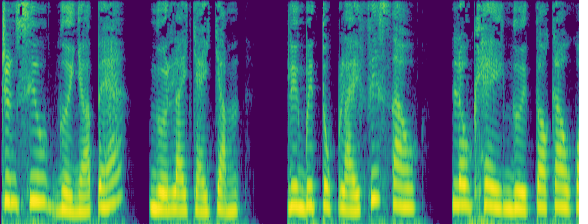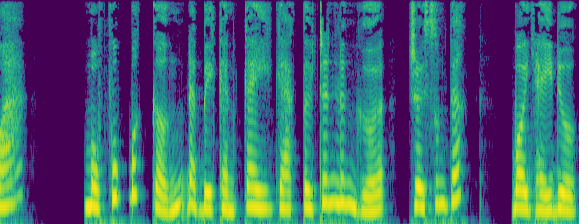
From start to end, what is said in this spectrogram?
Trương siêu người nhỏ bé, ngựa lại chạy chậm, liền bị tụt lại phía sau, lâu khê người to cao quá. Một phút bất cẩn đã bị cành cây gạt từ trên lưng ngựa rơi xuống đất. Bò dậy được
